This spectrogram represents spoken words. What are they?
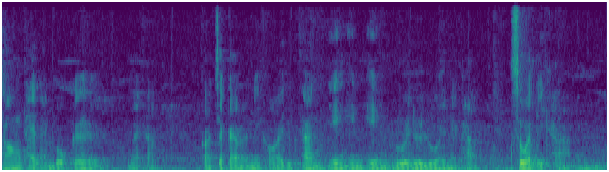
ช่อง Thailand Broker นะครับก่อนจากการวันนี้ขอให้ทุกท่านเฮงเฮงเฮงรวยรวยรวยนะครับ สวัสดีครับ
